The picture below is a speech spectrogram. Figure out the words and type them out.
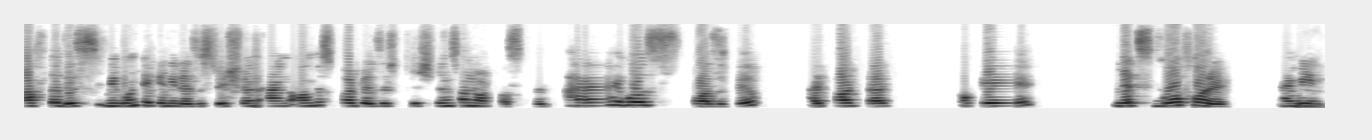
After this, we won't take any registration, and on the spot registrations are not possible. I was positive. I thought that okay, let's go for it. I mean,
